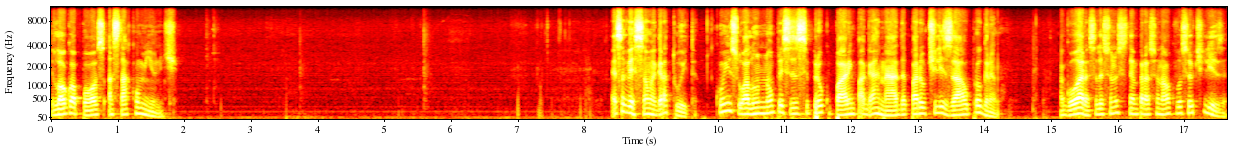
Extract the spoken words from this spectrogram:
e logo após Astar Community. Essa versão é gratuita. Com isso, o aluno não precisa se preocupar em pagar nada para utilizar o programa. Agora, selecione o sistema operacional que você utiliza.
